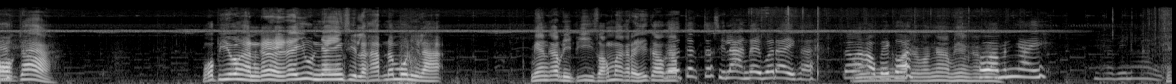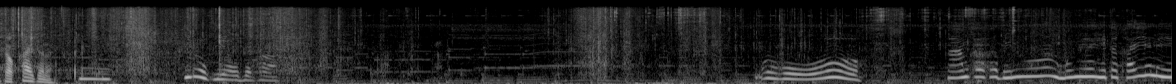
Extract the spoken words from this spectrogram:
อกแหมจ้าบ่พี่ว่าหันก็ได้ได้ยุ่นใหญ่ยังสิล่ะครับน้ำมูนี่ล่ะแม่นครับนี่ปีสองมากระไรคือเก่าคแล้รัวบจักจักสิล่างได้บ่ได้ค่ะ แต่ว่าเอาไปก่อนแต่ว่างามแฮงครับเพราะว่ามันใหญ่นี่ค่ะพี่น้องให้เขาค่ายจ้ะน่ะอืมนี่ดอกเดียวบ่ค่ะโอ้โหน้ำค่ะค่ะพี่น้องบ่แม่เห็ดตะไคร้อีหลี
